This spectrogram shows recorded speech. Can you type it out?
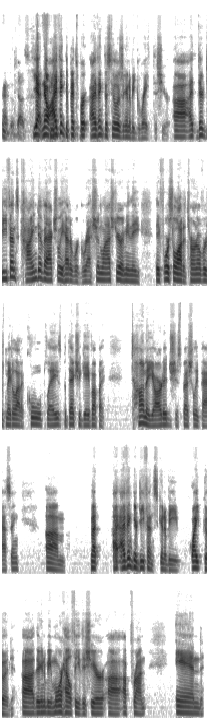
it does. Yeah, no, I think the Pittsburgh, I think the Steelers are going to be great this year. Uh, I, their defense kind of actually had a regression last year. I mean, they they forced a lot of turnovers, made a lot of cool plays, but they actually gave up a ton of yardage, especially passing. Um, but I, I, think their defense is going to be quite good. Uh, they're going to be more healthy this year uh, up front, and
